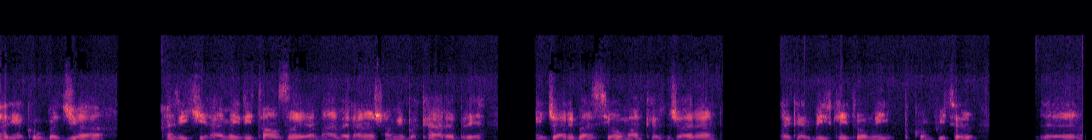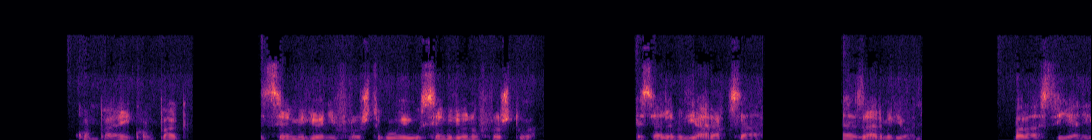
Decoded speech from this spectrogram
هەریەکە و بەجیا خەریکی ئامێری تازەیە ئەم ئامێرانەش هەمی بەکارە برێ جارێ باسی ئەومان کرد جاران ئەگەر بیرکەیتەوەمی کۆمپیوتەر کۆمپانیای کۆمپاک سێ میلیۆنی فرۆشت بوو ئێ و سێ میلیۆنم فرۆشتووە ئێستا لە ملیارە قسە ئەکەن لە هەزار ملیۆنە بەڕاستی یانی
